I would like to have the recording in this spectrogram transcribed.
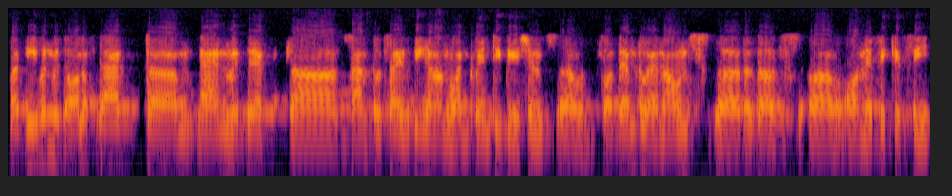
But even with all of that, um, and with their uh, sample size being around 120 patients, uh, for them to announce uh, results uh, on efficacy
